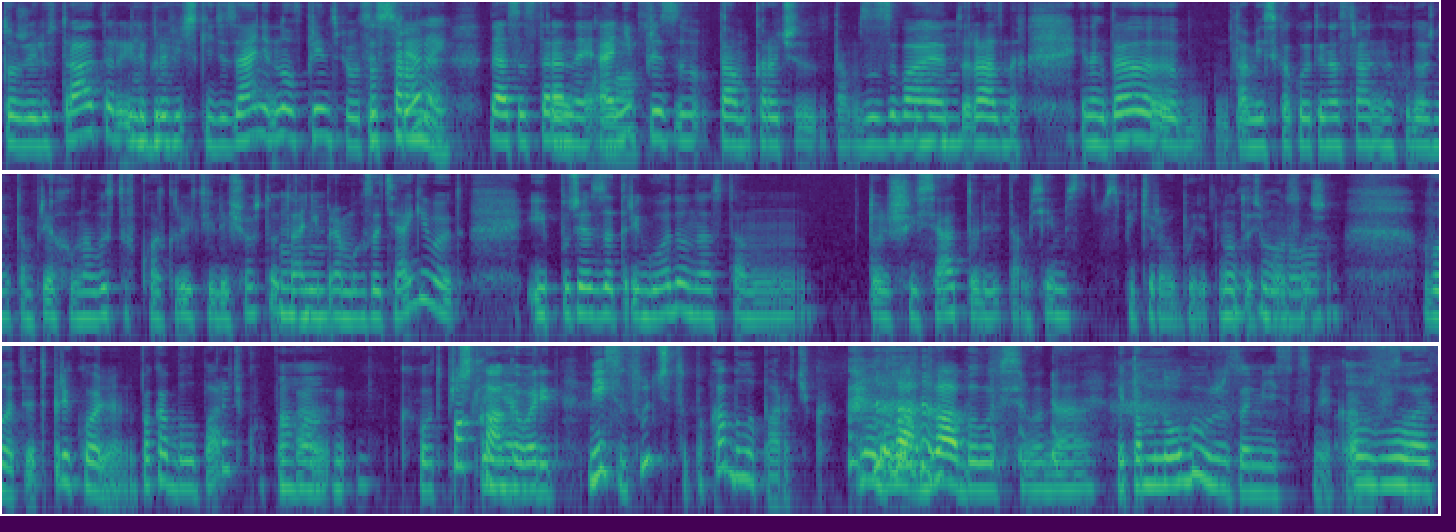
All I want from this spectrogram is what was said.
тоже иллюстратор или mm-hmm. графический дизайнер, ну, в принципе, вот со стороны. Да, со стороны. О, Они призыв... там, короче, там зазывают mm-hmm. разных. Иногда э, там, если какой-то иностранный художник там приехал на выставку открыть или еще что-то, mm-hmm. они прям их затягивают. И получается за три года у нас там то ли 60, то ли там 70 спикеров будет. Ну, то есть мы услышим. Вот, это прикольно. Пока было парочку, пока ага. какого-то впечатления. Пока, говорит. Месяц учится, пока была парочка. Ну, два, два было всего, да. Это много уже за месяц, мне кажется. Вот.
